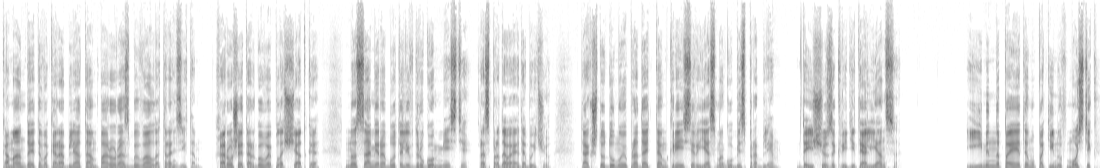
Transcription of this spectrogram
Команда этого корабля там пару раз бывала транзитом. Хорошая торговая площадка, но сами работали в другом месте, распродавая добычу. Так что, думаю, продать там крейсер я смогу без проблем. Да еще за кредиты Альянса. И именно поэтому, покинув мостик,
